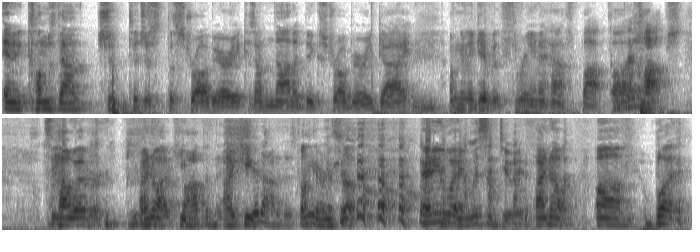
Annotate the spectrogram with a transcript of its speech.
and it comes down to, to just the strawberry because I'm not a big strawberry guy. I'm going to give it three and a half bop, uh, Mm-hmm. Okay. hops. See. However, I know I keep bopping the I keep shit out of this fucking beer. this up. Anyway, listen to it. I know, um, but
